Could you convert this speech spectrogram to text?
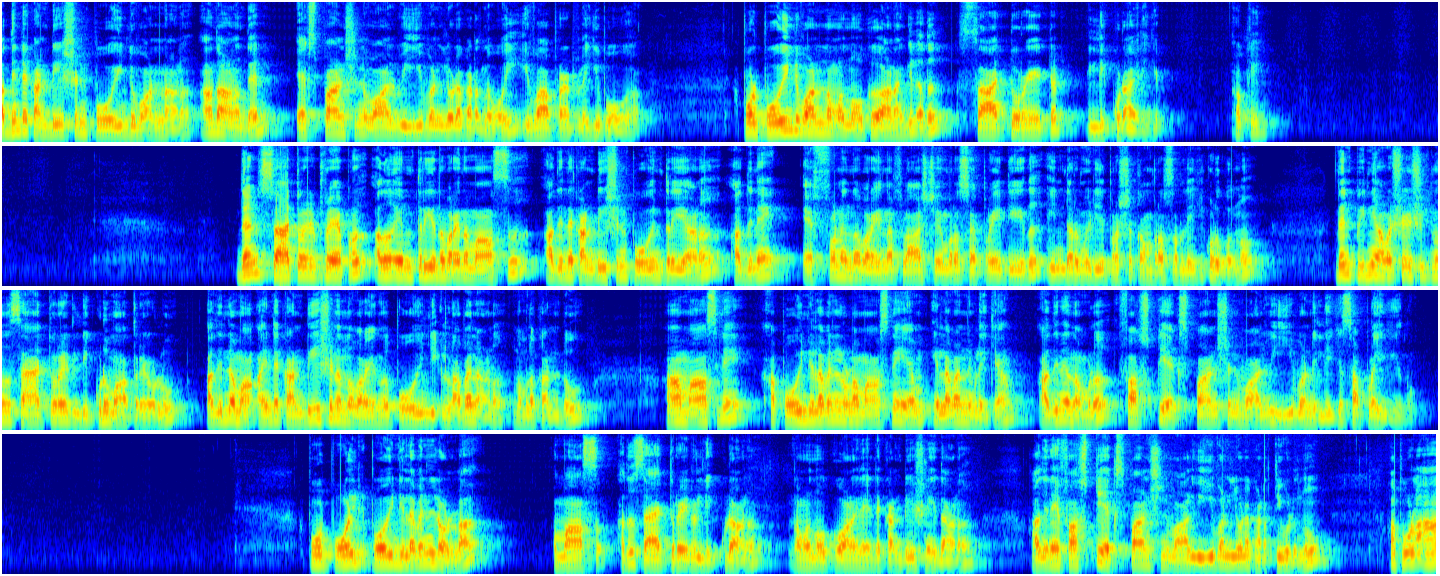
അതിന്റെ കണ്ടീഷൻ പോയിന്റ് വൺ ആണ്. അതാണ് ദെൻ എക്സ്പാൻഷൻ വാൾവ് ഇ വണ്ണിലൂടെ കടന്നുപോയി ഇവാപ്രേറ്ററിലേക്ക് പോവുക. അപ്പോൾ പോയിന്റ് വൺ നമ്മൾ നോക്കുകയാണെങ്കിൽ അത് സാറ്റുറേറ്റഡ് ലിക്വിഡ് ആയിരിക്കും. ഓക്കെ ദെൻ സാറ്റുറേറ്റഡ് പേപ്പർ അത് എം ത്രീ എന്ന് പറയുന്ന മാസ് അതിന്റെ കണ്ടീഷൻ പോയിന്റ് ത്രീ ആണ്. അതിനെ എഫ് വൺ എന്ന് പറയുന്ന ഫ്ലാഷ് ചേമ്പർ സെപ്പറേറ്റ് ചെയ്ത് ഇന്റർമീഡിയറ്റ് പ്രഷർ കംപ്രസറിലേക്ക് കൊടുക്കുന്നു. ദെൻ പിന്നെ അവശേഷിക്കുന്നത് സാറ്റുറേറ്റ് ലിക്വിഡ് മാത്രമേ ഉള്ളൂ. അതിന്റെ മാ അതിന്റെ കണ്ടീഷൻ എന്ന് പറയുന്നത് പോയിന്റ് ഇലവൻ ആണ്. നമ്മൾ കണ്ടു. ആ മാസിനെ ആ പോയിന്റ് ഇലവനിലുള്ള മാസിനെ എം ഇലവൻ എന്ന് വിളിക്കാം. അതിനെ നമ്മൾ ഫസ്റ്റ് എക്സ്പാൻഷൻ വാൽവ് ഇ വണ്ണിലേക്ക് സപ്ലൈ ചെയ്യുന്നു. അപ്പോൾ പോയിന്റ് ഇലവനിലുള്ള മാസ് അത് സാറ്റുറേറ്റഡ് ലിക്വിഡാണ് നമ്മൾ നോക്കുകയാണെങ്കിൽ അതിന്റെ കണ്ടീഷൻ ഇതാണ്. അതിനെ ഫസ്റ്റ് എക്സ്പാൻഷൻ വാൽവ് ഇ വണ്ണിലൂടെ കടത്തിവിടുന്നു. അപ്പോൾ ആ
